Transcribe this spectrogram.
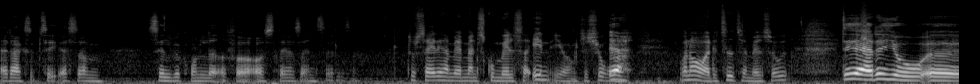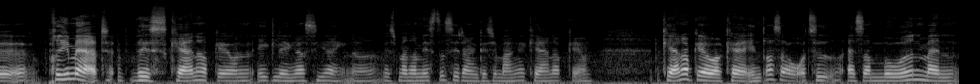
at acceptere som selve grundlaget for os deres ansættelse. Du sagde det her med, at man skulle melde sig ind i organisationen. Ja. Hvornår er det tid til at melde sig ud? Det er det jo øh, primært, hvis kerneopgaven ikke længere siger en noget. Hvis man har mistet sit engagement i kerneopgaven. Kerneopgaver kan ændre sig over tid. Altså måden, man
